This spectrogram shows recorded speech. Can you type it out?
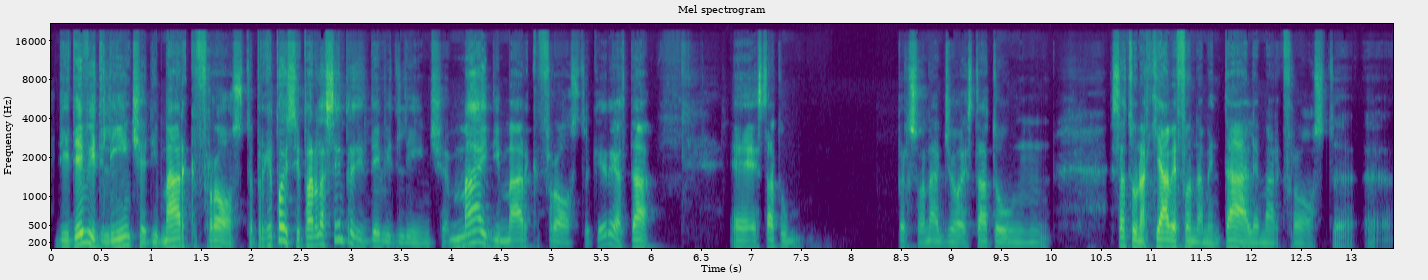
di David Lynch e di Mark Frost, perché poi si parla sempre di David Lynch, mai di Mark Frost, che in realtà è stato un personaggio, è stato, un, è stato una chiave fondamentale, Mark Frost, eh,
